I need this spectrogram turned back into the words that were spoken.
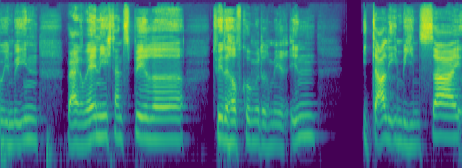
in het begin waren wij niet echt aan het spelen. Tweede helft komen we er meer in. Italië in het begin saai.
